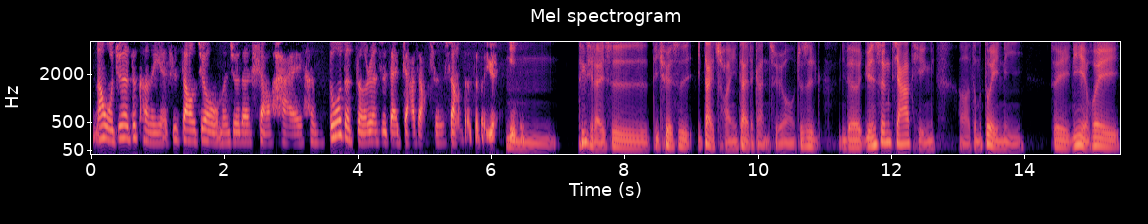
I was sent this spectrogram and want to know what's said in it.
那我觉得这可能也是造就我们觉得小孩很多的责任是在家长身上的这个原因。嗯听起来是的确是一代传一代的感觉哦，就是你的原生家庭呃怎么对你，所以你也会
